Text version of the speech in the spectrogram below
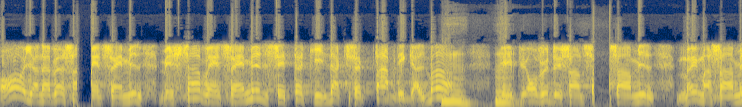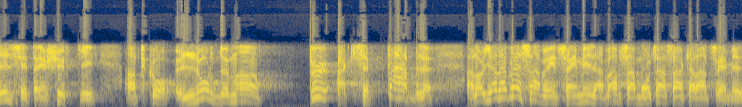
oh, il y en avait 125 000. Mais 125 000, c'était inacceptable également. Et puis on veut descendre ça 100 000. Même à 100 000, c'est un chiffre qui est, en tout cas, lourdement peu acceptable. Alors, il y en avait 125 000 avant, puis ça a monté à 145 000.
